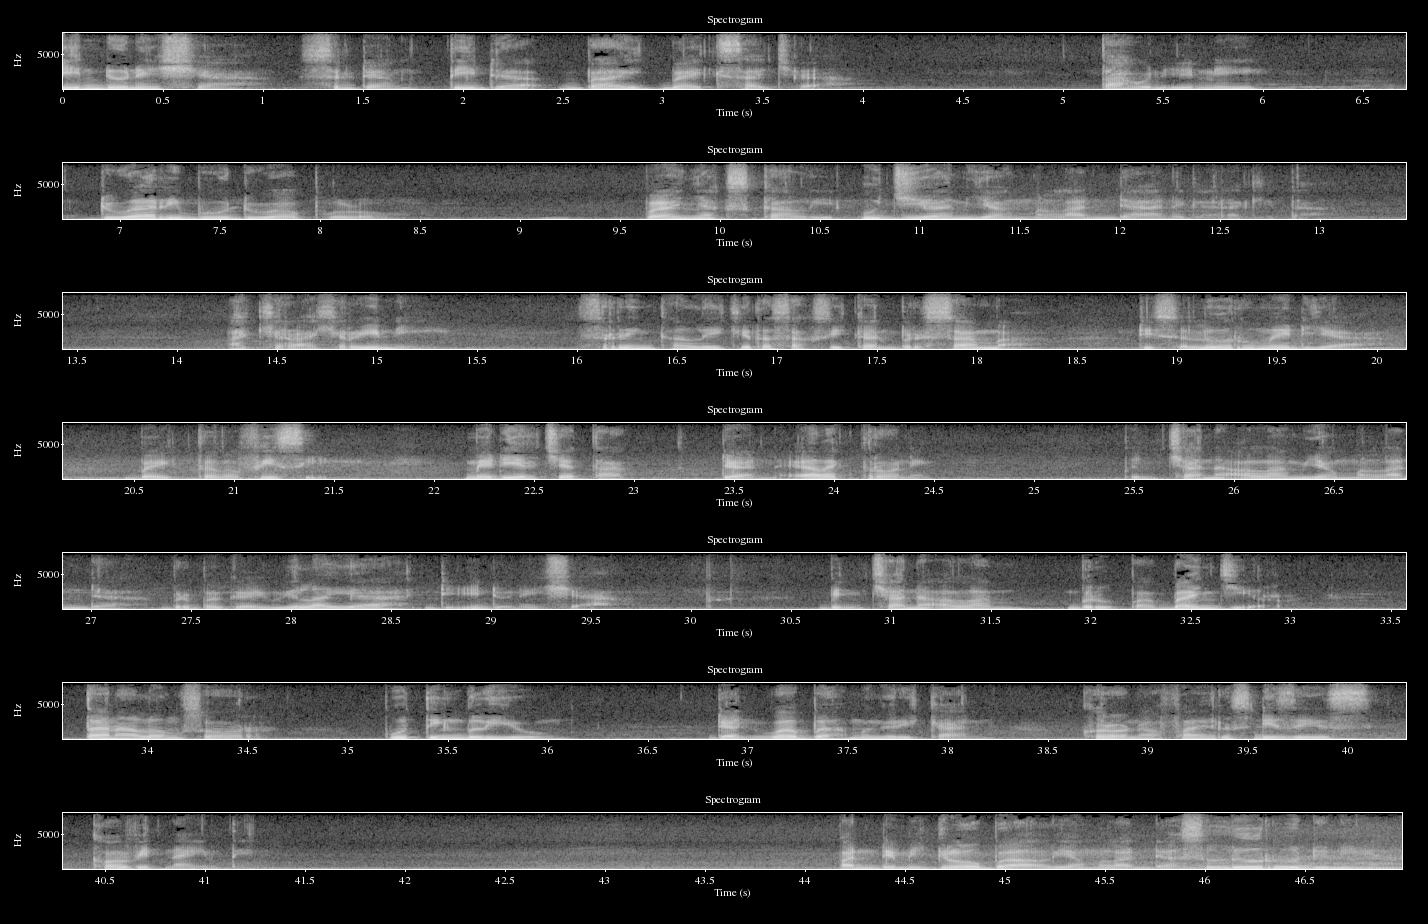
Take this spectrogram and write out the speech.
Indonesia sedang tidak baik-baik saja. Tahun ini 2020 banyak sekali ujian yang melanda negara kita. Akhir-akhir ini sering kali kita saksikan bersama di seluruh media, baik televisi, media cetak, dan elektronik. Bencana alam yang melanda berbagai wilayah di Indonesia bencana alam berupa banjir, tanah longsor, puting beliung, dan wabah mengerikan coronavirus disease COVID-19. Pandemi global yang melanda seluruh dunia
